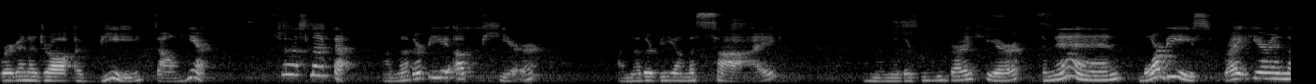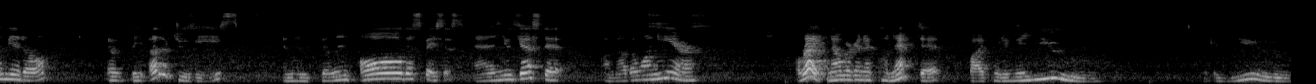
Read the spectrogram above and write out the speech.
we're gonna draw a V down here, just like that. Another V up here, another V on the side, and another V right here, and then more V's right here in the middle of the other two V's and then fill in all the spaces. And you guessed it, another one here. All right, now we're gonna connect it by putting a U. Put a U.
